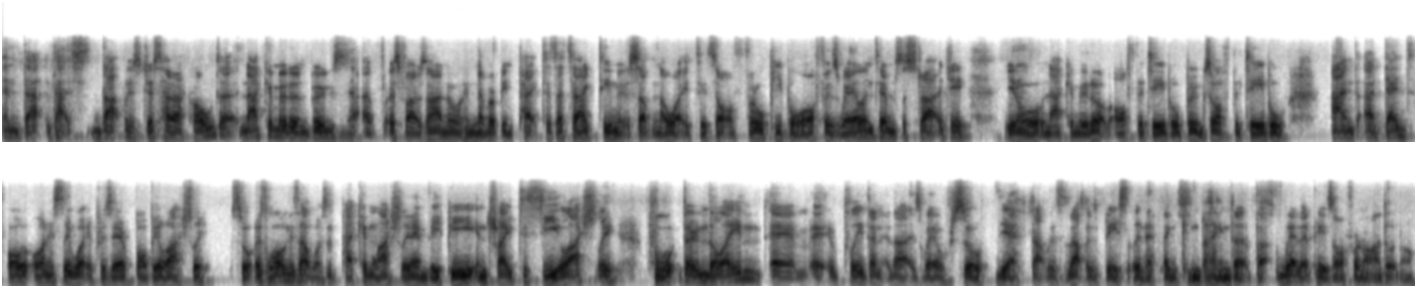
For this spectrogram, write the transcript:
and that that's that was just how I called it. Nakamura and Boogs, as far as I know, had never been picked as a tag team. It was something I wanted to sort of throw people off as well in terms of strategy. You know, Nakamura off the table, Boogs off the table, and I did honestly want to preserve Bobby Lashley so as long as I wasn't picking Lashley MVP and tried to see Lashley float down the line, um, it played into that as well. So yeah, that was that was basically the thinking behind it. But whether it pays off or not, I don't know.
